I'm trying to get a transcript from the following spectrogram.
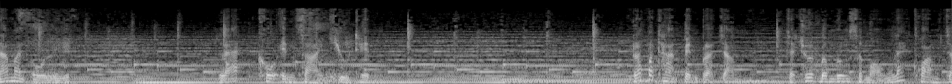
น้ำมันโอลีฟ และโคเอนไซม์ Q10 รับประทานเป็นประจำ จะช่วยบำรุงสมองและความจ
